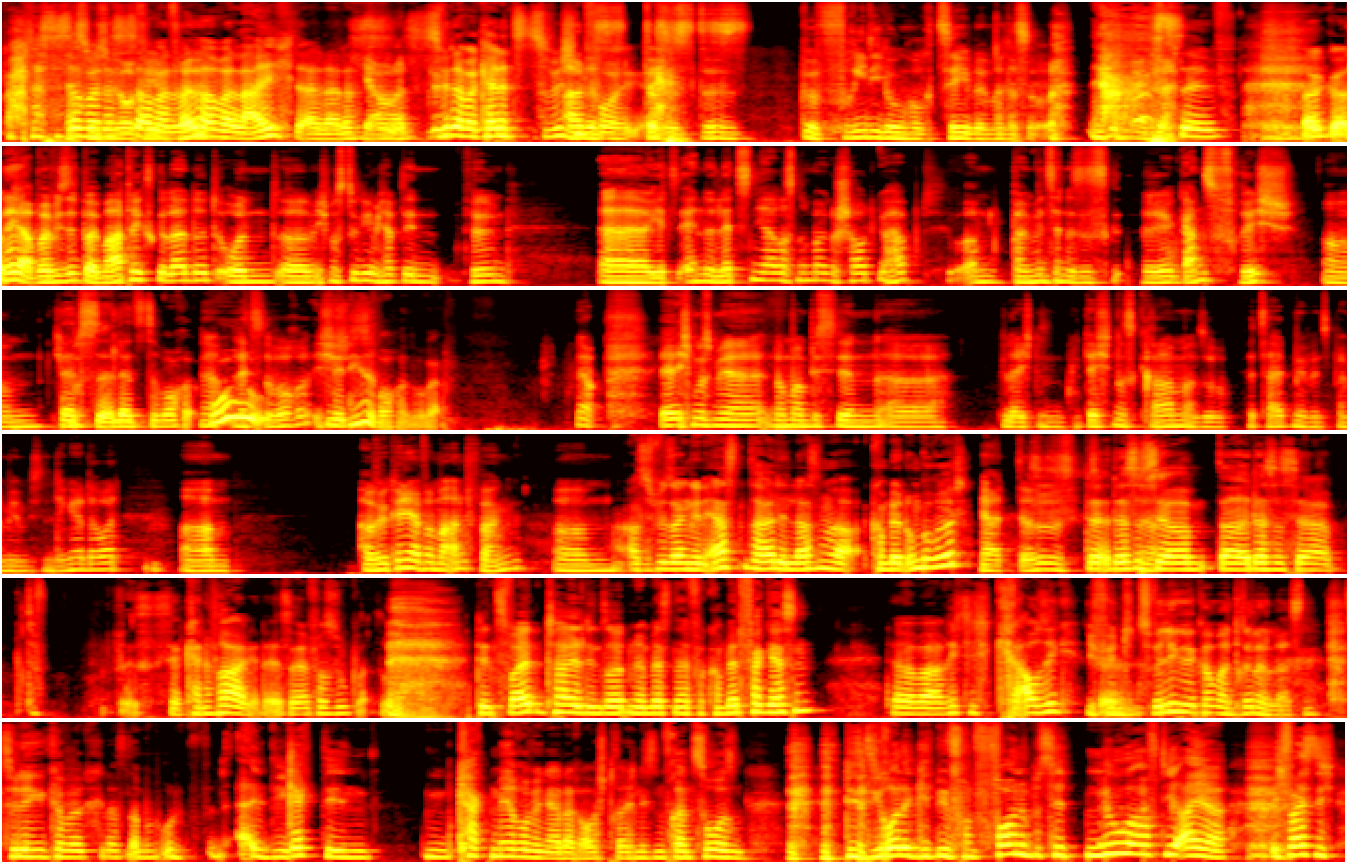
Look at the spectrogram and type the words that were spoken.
Ach, das ist Das aber, das ist aber, Fall- das ist aber leicht, Alter. Das, Ja, aber- ist, das wird aber keine Aber das, Zwischenfolge. das, ist, das ist Befriedigung hoch 10, wenn man das so. ja, safe. Oh Gott. Naja, aber wir sind bei Matrix gelandet und äh, ich muss zugeben, ich habe den Film äh, jetzt Ende letzten Jahres nochmal geschaut gehabt. Ähm, beim Vincent ist es äh, ganz frisch. Ähm, ich muss, Letzte, letzte Woche. ja, Uh. letzte Woche. Ich, Nee, diese Woche sogar. äh, ich muss mir nochmal ein bisschen äh, vielleicht im Gedächtnis kramen, also verzeiht mir, wenn es bei mir ein bisschen länger dauert. Ähm, aber wir können ja einfach mal anfangen. Ähm, Also ich würde sagen, den ersten Teil, den lassen wir komplett unberührt. ja, das ist. Da, das ist ja, da, das ist ja, das ist ja keine Frage. Der ist ja einfach super. So. Den zweiten Teil, den sollten wir am besten einfach komplett vergessen. Der war richtig grausig. Ich finde, die Zwillinge kann man drinnen lassen. Äh, Zwillinge können wir lassen, aber und, äh, direkt den Kack Merowinger da rausstreichen, diesen Franzosen. Die, die Rolle geht mir von vorne bis hinten nur auf die Eier. Ich weiß nicht,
